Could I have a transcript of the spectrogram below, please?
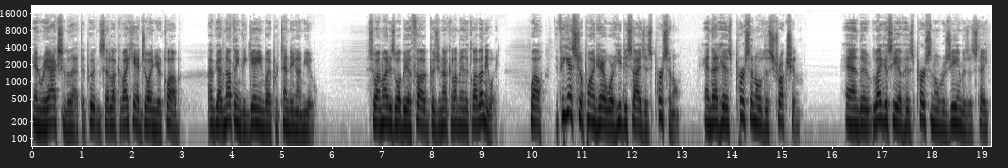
in reaction to that, that Putin said, look, if I can't join your club, I've got nothing to gain by pretending I'm you. So I might as well be a thug because you're not going to let me in the club anyway. Well, if he gets to a point here where he decides it's personal and that his personal destruction and the legacy of his personal regime is at stake,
